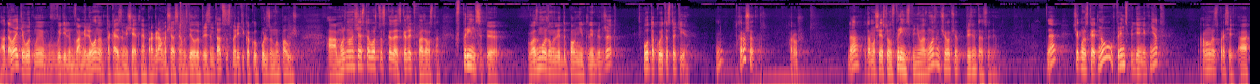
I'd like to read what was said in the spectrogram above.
а давайте вот мы выделим 2 миллиона, такая замечательная программа, сейчас я вам сделаю презентацию, смотрите, какую пользу мы получим. А можно начать с того, что сказать. Скажите, пожалуйста, в принципе, возможен ли дополнительный бюджет по такой-то статье? Ну, хороший вопрос. Хороший. Да? Потому что если он в принципе невозможен, что вообще презентацию делать? Да? Человек может сказать, ну, в принципе, денег нет, а мы можем спросить, а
